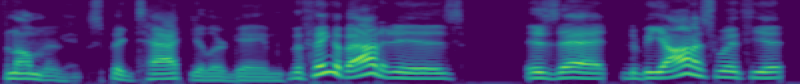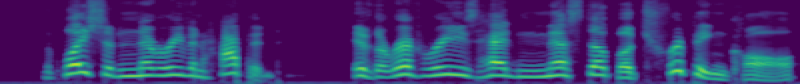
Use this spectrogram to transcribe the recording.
phenomenal. Game. Spectacular game. The thing about it is, is that to be honest with you, the play should have never even happened. If the referees hadn't messed up a tripping call,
